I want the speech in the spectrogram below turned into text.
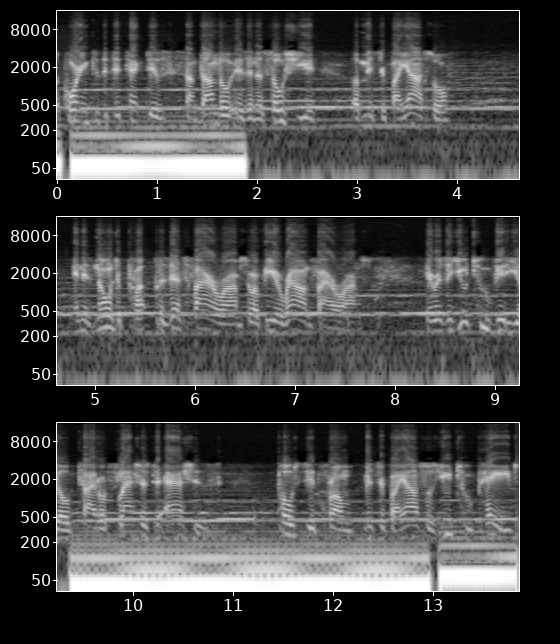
According to the detectives, Santando is an associate of Mr. Payaso and is known to possess firearms or be around firearms. There is a YouTube video titled Flashes to Ashes posted from Mr. Payaso's YouTube page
